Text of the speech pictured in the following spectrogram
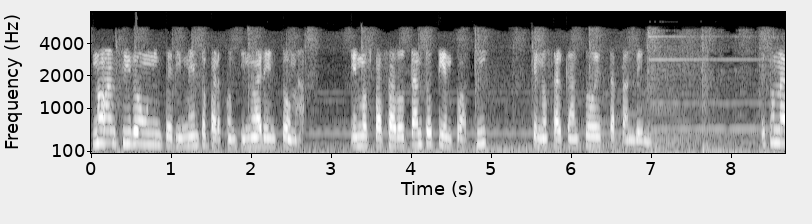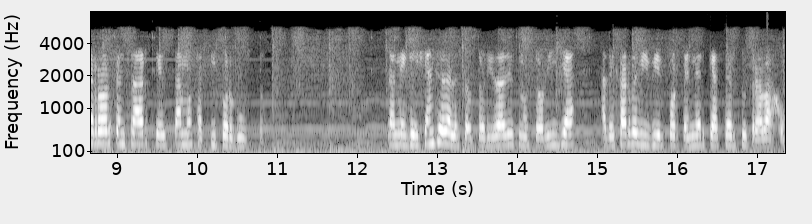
no han sido un impedimento para continuar en toma. Hemos pasado tanto tiempo aquí que nos alcanzó esta pandemia. Es un error pensar que estamos aquí por gusto. La negligencia de las autoridades nos orilla a dejar de vivir por tener que hacer su trabajo.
